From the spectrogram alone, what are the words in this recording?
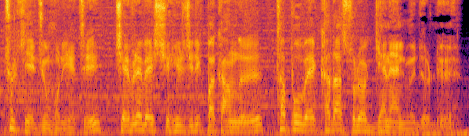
Türkiye Cumhuriyeti Çevre ve Şehircilik Bakanlığı Tapu ve Kadastro Genel Müdürlüğü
